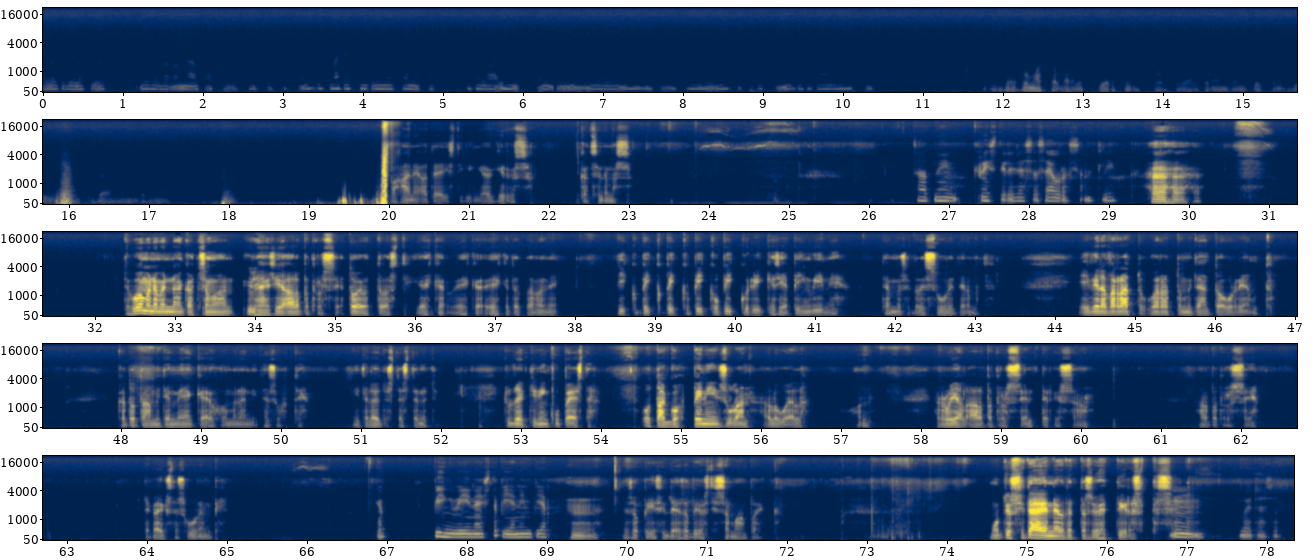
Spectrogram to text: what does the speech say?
ei oltu vielä syöty. Oli sen verran nälkä, että ei jaksanut keskustella. Mutta mä keksin kyllä myös sen, että jos ollaan ihmisten ilmoilla jouluna, niin voisi olla jossain joulumessa katsoa, miltä se täällä näyttää. Osui matkan varrelle, kun kierrettiin Portteli alkoi mennä kirkko, niin kyllä sisään vaan miltä se näyttää. Pahainen ateistikin käy kirkossa katselemassa. Sä oot niin kristillisessä seurassa nyt. Että huomenna mennään katsomaan ylhäisiä albatrosseja toivottavasti. Ja ehkä, ehkä, ehkä tota, niin, pikku, pikku, pikku, pikku, pikkuriikkeisiä pingviinejä. Tämmöiset olisi suunnitelmat. Ei vielä varattu, varattu mitään touria, mutta katsotaan miten meidän käy huomenna niiden suhteen. Niitä löytyisi tästä nyt Dudetinin kupeesta Otago Peninsulan alueella on Royal Albatross Center, jossa on albatrosseja. Niitä kaikista suurimpia. Pingviineistä pienimpiä. Hmm. Ne sopii silleen sopivasti samaan paikkaan. Mutta jos sitä ennen otettaisiin yhdet tirsat tässä. Mm. Voitaisiin ottaa.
